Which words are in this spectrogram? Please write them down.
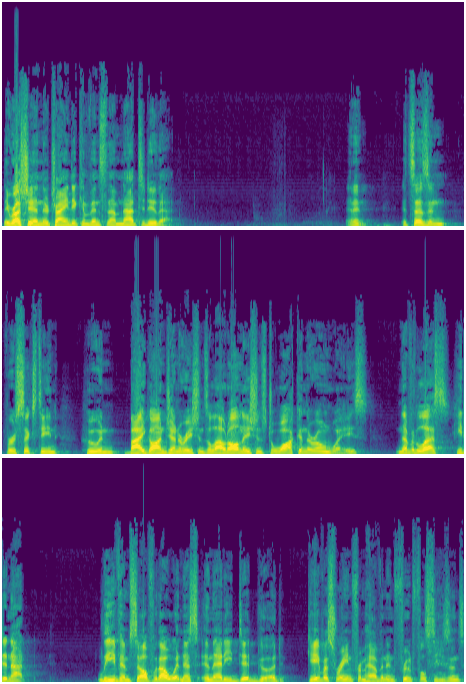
they rush in, they're trying to convince them not to do that. And it, it says in verse 16, who in bygone generations allowed all nations to walk in their own ways, nevertheless, he did not leave himself without witness in that he did good, gave us rain from heaven and fruitful seasons,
